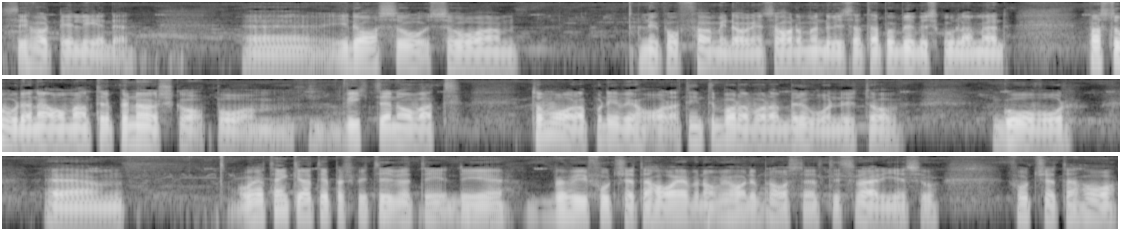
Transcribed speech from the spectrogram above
se vart det leder. Eh, idag så, så um, nu på förmiddagen så har de undervisat här på bibelskolan med pastorerna om entreprenörskap och um, vikten av att ta vara på det vi har, att inte bara vara beroende utav gåvor. Eh, och jag tänker att det perspektivet det, det behöver vi fortsätta ha även om vi har det bra ställt i Sverige så fortsätta ha,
